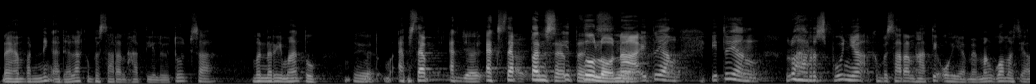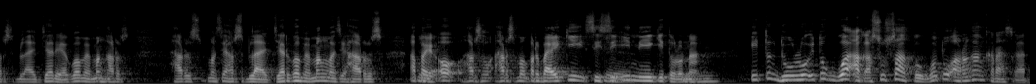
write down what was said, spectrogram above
Nah yang penting adalah kebesaran hati lu itu bisa menerima tuh Iya. accept, acceptance, acceptance, itu loh. iya. Nah itu yang itu yang lu harus punya kebesaran hati. Oh ya memang gua masih harus belajar ya. Gua memang Hmm. harus harus masih harus belajar. Gua memang masih harus apa ya? Oh harus harus memperbaiki sisi Iya. ini gitu loh. Nah Hmm. Itu dulu itu gua agak susah tuh. Gua tuh orang kan keras kan.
